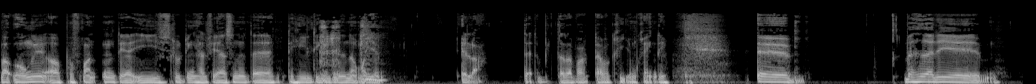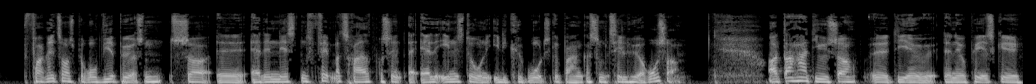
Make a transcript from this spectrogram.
var unge og på fronten der i slutningen af 70'erne, da det hele det gik ned over hjem. Eller da, da, der, var, der var krig omkring det. Øh, hvad hedder det? Fra Ritors Bureau via børsen, så øh, er det næsten 35 procent af alle indestående i de kyberotiske banker, som tilhører russere. Og der har de jo så øh, de, øh, den europæiske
